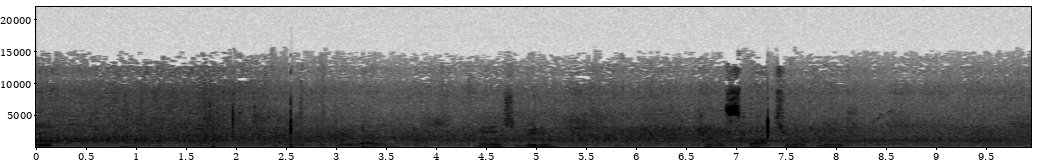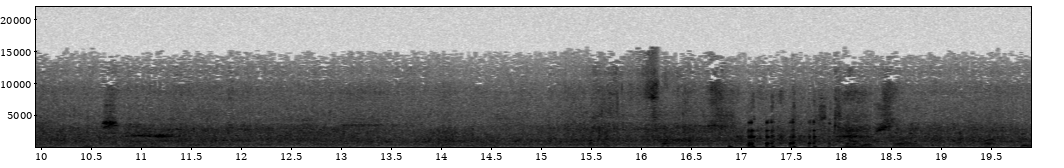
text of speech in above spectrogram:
Cool. Yeah, that's a good one. The spot's real good. Let's see here. Counterside. What, two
